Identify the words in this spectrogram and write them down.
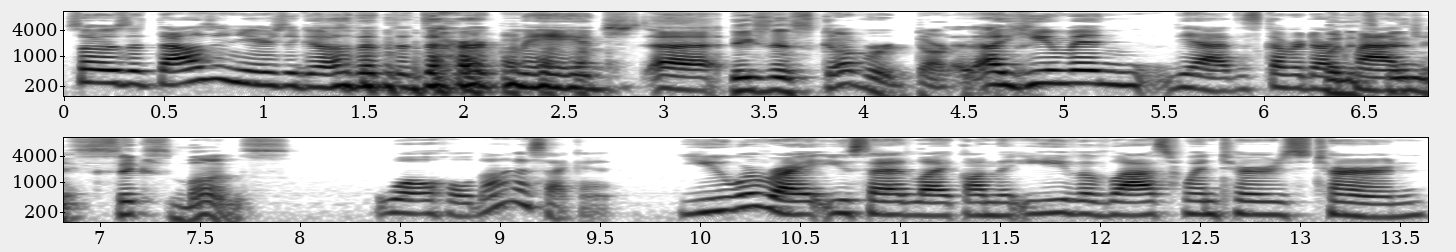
So it was a thousand years ago that the dark mage, uh, They discovered dark a human, yeah, discovered dark but it's magic. been six months. Well, hold on a second. You were right. You said like on the eve of last winter's turn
